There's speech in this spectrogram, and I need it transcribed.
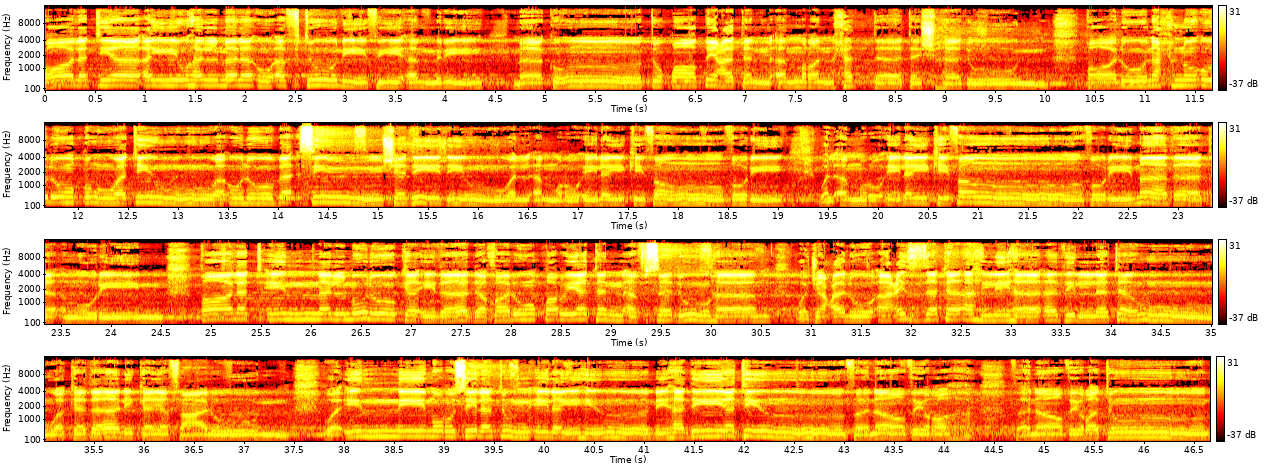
قالت يا أيها الملأ أفتوني في أمري ما كنت قاطعة أمرا حتى تشهدون. قالوا نحن أولو قوة وأولو بأس شديد والأمر إليك فانظري والأمر إليك فانظري ماذا تأمرين. قالت إن الملوك إذا دخلوا قرية أفسدوها وجعلوا أعزة أهلها أذلة وكذلك يفعلون. وإني مرسلة إليهم بهدية فناظرة فناظرة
